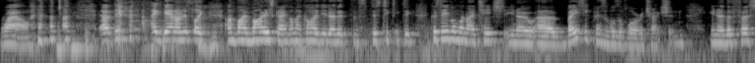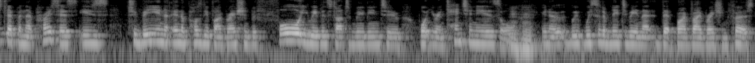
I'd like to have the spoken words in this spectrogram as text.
Wow. Again, I'm just like, my mind is going, oh my God, you know, this, this tick, tick, tick. Because even when I teach, you know, uh, basic principles of law of attraction, you know, the first step in that process is to be in a, in a positive vibration before you even start to move into what your intention is, or Mm-hmm. you know, we, we sort of need to be in that that vibration first.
